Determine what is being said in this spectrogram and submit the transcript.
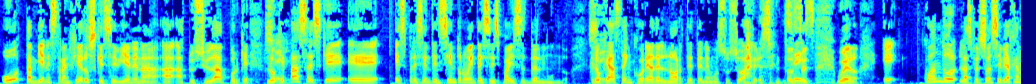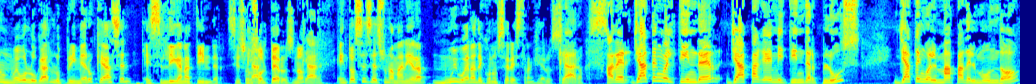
o también extranjeros que se vienen a, a- a tu ciudad porque lo Sí. que pasa es que eh, es presente en 196 países del mundo. Creo Sí. que hasta en Corea del Norte tenemos usuarios. Entonces, bueno, eh, cuando las personas se viajan a un nuevo lugar, lo primero que hacen es ligan a Tinder, si son Claro, solteros, ¿no? claro. Entonces es una manera muy buena de conocer a extranjeros. Claro. A ver, ya tengo el Tinder, ya pagué mi Tinder Plus, ya tengo el mapa del mundo.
